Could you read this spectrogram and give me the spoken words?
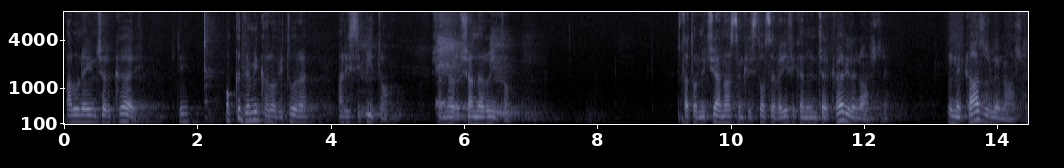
al unei încercări, știi? O cât de mică lovitură a risipit-o și a, năr- și a năruit-o. Statornicia noastră în Hristos se verifică în încercările noastre, în necazurile noastre,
